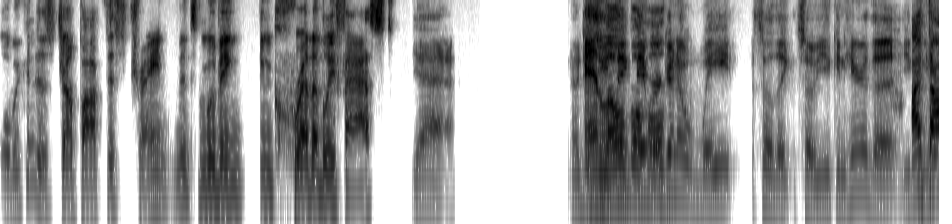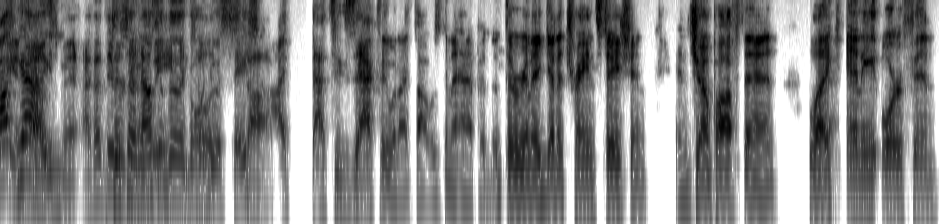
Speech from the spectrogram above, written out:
"Well, we can just jump off this train that's moving incredibly fast." Yeah. Now, did And you think and they were gonna wait? So like, so you can hear the. You I thought- yeah, announcement. I thought they were gonna announcement wait that they're until going to a station. I, that's exactly what I thought was going to happen. That they were going to get a train station and jump off then, like any orphan,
